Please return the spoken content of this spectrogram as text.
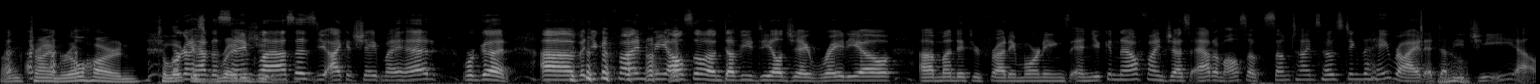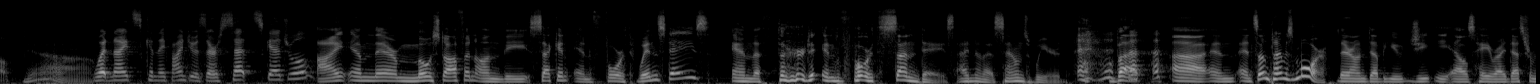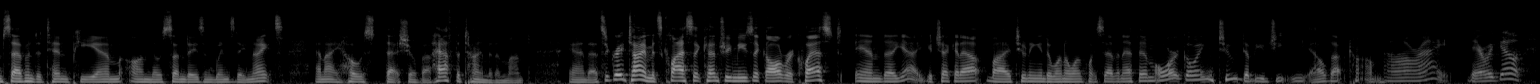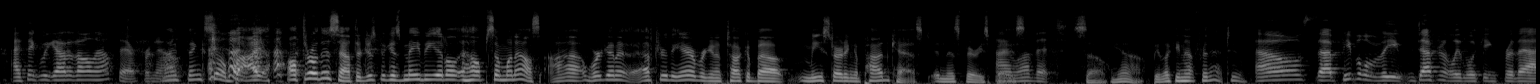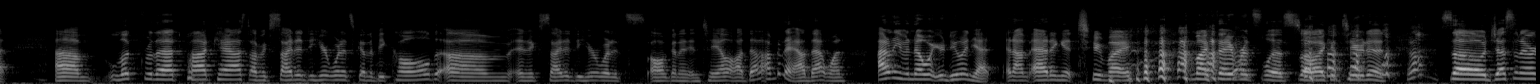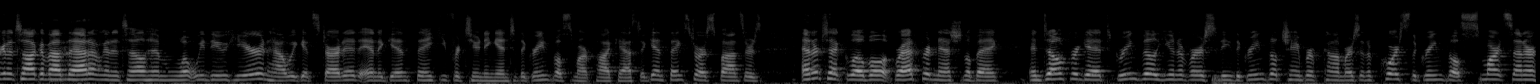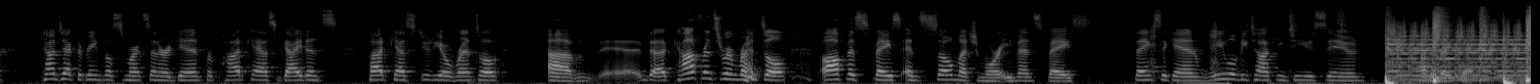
I'm trying real hard to look We're gonna as have the same as glasses. You, I can shave my head. We're good. Uh, but you can find me also on WDLJ Radio uh, Monday through Friday mornings, and you can now find Jess Adam also sometimes hosting the Hayride at WGEL. Yeah. What nights can they find you? Is there a set schedule? I am there most often on the second and fourth Wednesdays and the third and fourth Sundays. I know that sounds weird, but uh, and and sometimes more. They're on WGEL's Hayride. That's from seven to ten p.m. on those Sundays and Wednesday nights, and I host that show about half the time of the month. And uh, it's a great time. It's classic country music, all request. And uh, yeah, you can check it out by tuning into 101.7 FM or going to WGEL.com. All right, there we go. I think we got it all out there for now. I think so. But I, I'll throw this out there just because maybe it'll help someone else. Uh, we're going to, after the air, we're going to talk about me starting a podcast in this very space. I love it. So yeah, be looking out for that too. Oh, so people will be definitely looking for that. Um, look for that podcast. I'm excited to hear what it's going to be called, um, and excited to hear what it's all going to entail. Uh, that, I'm going to add that one. I don't even know what you're doing yet, and I'm adding it to my my favorites list so I can tune in. So Jess and I are going to talk about that. I'm going to tell him what we do here and how we get started. And again, thank you for tuning in to the Greenville Smart Podcast. Again, thanks to our sponsors. Entertech Global, Bradford National Bank, and don't forget Greenville University, the Greenville Chamber of Commerce, and of course the Greenville Smart Center. Contact the Greenville Smart Center again for podcast guidance, podcast studio rental, um, uh, conference room rental, office space, and so much more, event space. Thanks again. We will be talking to you soon. Have a great day.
